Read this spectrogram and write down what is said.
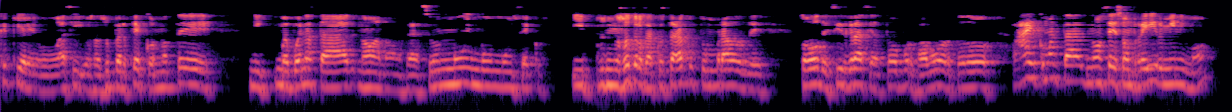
qué quiere? O así, o sea, súper seco, no te, ni me pueden estar, no, no, o sea, son muy, muy, muy secos. Y pues nosotros estar acostumbrados de todo decir gracias, todo por favor, todo, ay, ¿cómo estás? No sé, sonreír mínimo.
